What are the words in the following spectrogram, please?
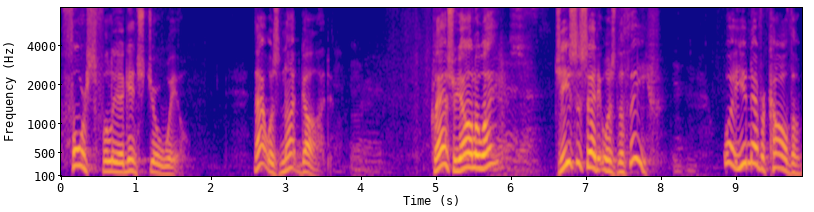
forcefully against your will, that was not God. Class, are y'all awake? Jesus said it was the thief. Well, you never call the,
